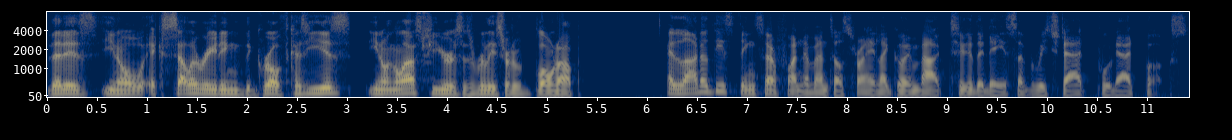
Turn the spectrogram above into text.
that is, you know, accelerating the growth? Cause he is, you know, in the last few years has really sort of blown up. A lot of these things are fundamentals, right? Like going back to the days of Rich Dad, Poor Dad books,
